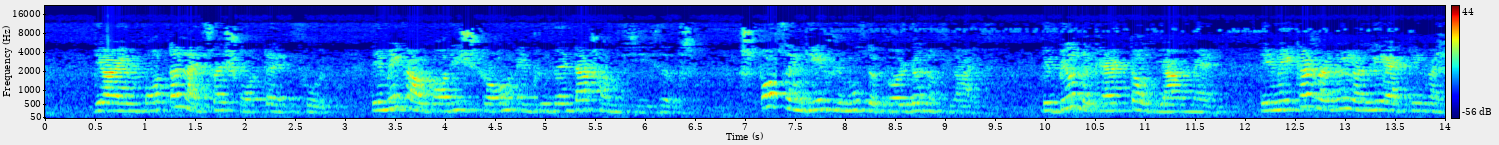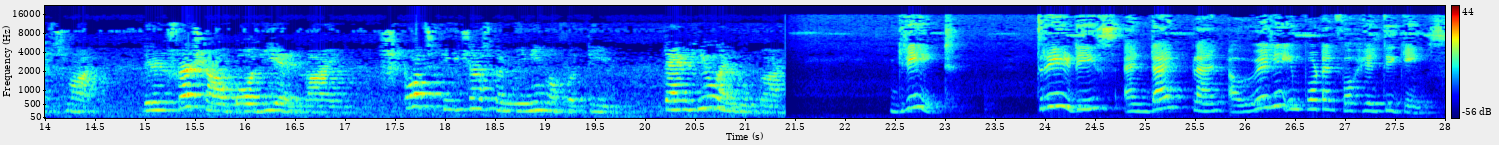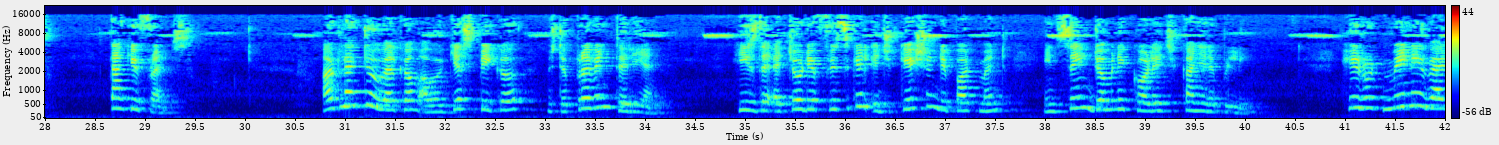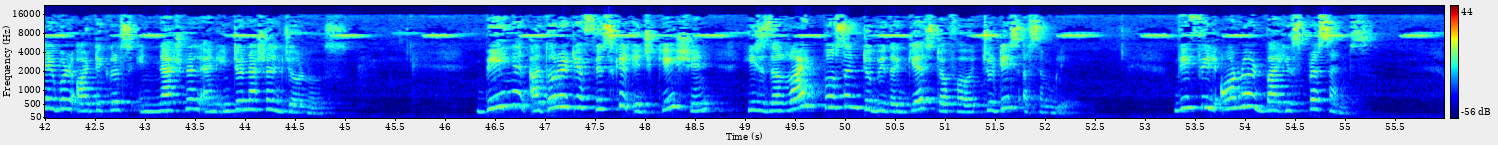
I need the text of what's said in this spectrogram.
They are important like fresh water and food. They make our body strong and prevent us from diseases. Sports and games remove the burden of life. They build the character of young men. They make us regularly active and smart. They refresh our body and mind. Sports teach us the meaning of a team. Thank you and goodbye. Great! 3Ds and diet plan are very important for healthy games. Thank you, friends. I'd like to welcome our guest speaker, Mr. Pravin Terian. He is the HOD of Physical Education Department in St. Dominic College, Kanjirappally. He wrote many valuable articles in national and international journals. Being an authority of physical education, he is the right person to be the guest of our today's assembly. We feel honored by his presence.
